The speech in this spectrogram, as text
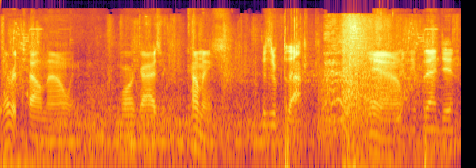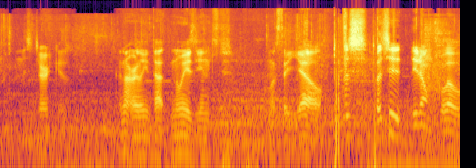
Never tell now when more guys are coming. Because they're black. Yeah. And they blend in in this dark. They're not really that noisy unless they yell. Plus, plus it, they don't glow.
